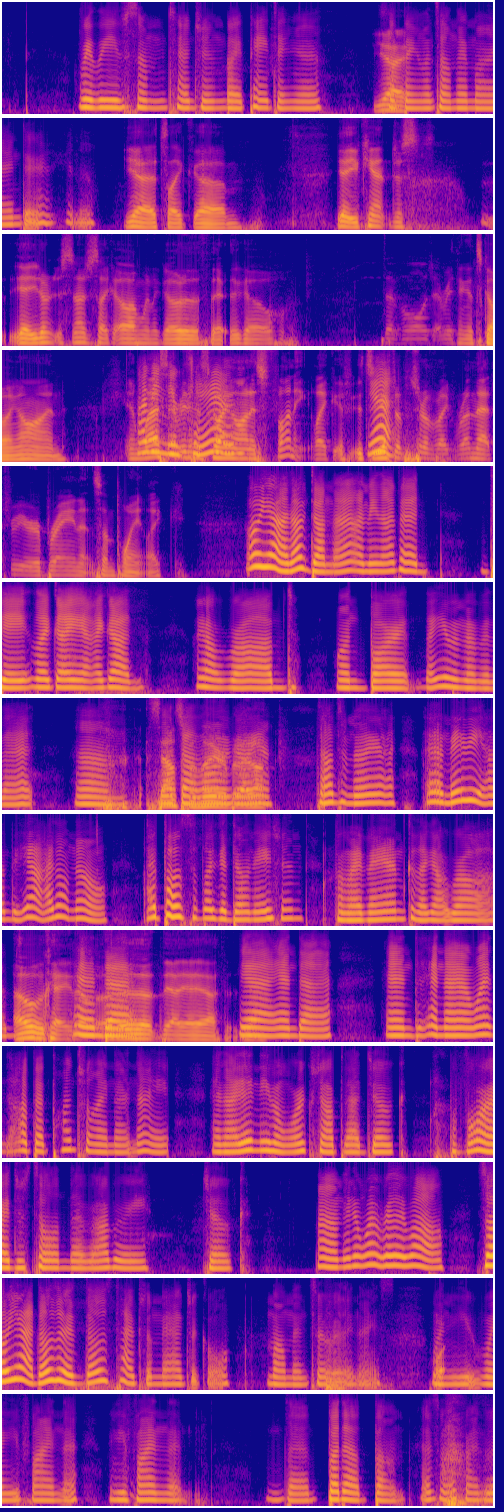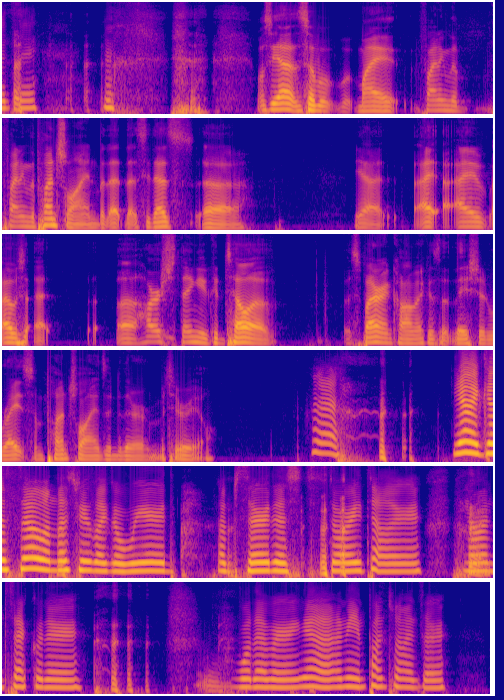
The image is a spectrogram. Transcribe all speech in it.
relieve some tension by painting a yeah something that's on their mind, or you know. yeah it's like um yeah you can't just yeah you don't it's not just like oh i'm gonna go to the th- go divulge everything that's going on unless you everything that's going can. on is funny. Like if it's you have to sort of like run that through your brain at some point. Like Oh yeah, and I've done that. I mean, I've had date like I I got I got robbed on BART. But you remember that? Um, sounds that familiar, but I ago, don't. yeah. Sounds familiar. Uh, maybe uh, yeah, I don't know. I posted like a donation for my van because I got robbed. Oh, okay. And, uh, uh, the- yeah, yeah, yeah. Yeah, and uh, and and I went up at Punchline that night, and I didn't even workshop that joke before. I just told the robbery joke, um, and it went really well. So yeah, those are those types of magical moments are really nice when you when you find the when you find the the butt up bum, as my friends would say. well, see, yeah. So my finding the finding the punchline, but that that see that's uh, yeah. I I I was uh, a harsh thing you could tell a aspiring comic is that they should write some punchlines into their material. Huh. yeah, I guess so. Unless you're like a weird, absurdist storyteller, non sequitur, whatever. Yeah, I mean punchlines are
